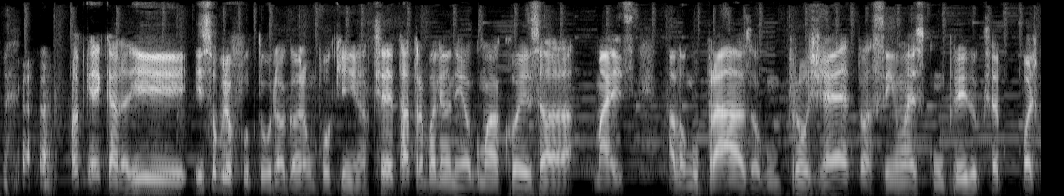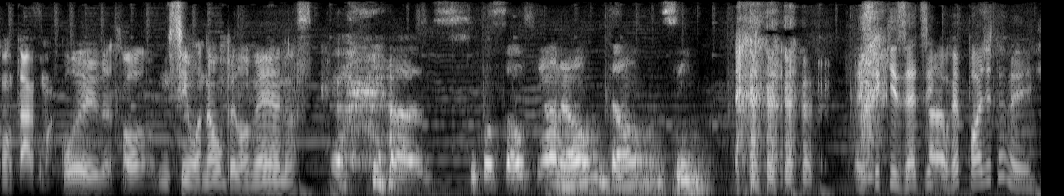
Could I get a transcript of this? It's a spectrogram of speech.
ok, cara. E, e sobre o futuro agora, um pouquinho? Você tá trabalhando em alguma coisa mais a longo prazo, algum projeto assim mais comprido que você pode contar alguma coisa? Só um sim ou não, pelo menos? Se for só o sim ou não, então sim. Mas se quiser desenvolver, ah. pode também.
